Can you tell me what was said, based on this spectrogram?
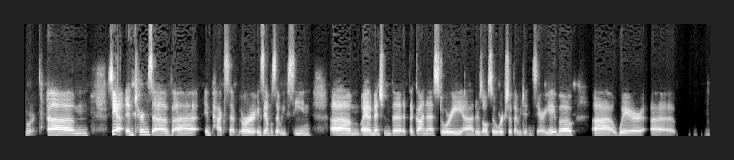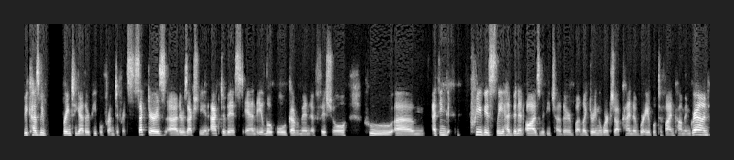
Sure. Um, so yeah, in terms of uh, impacts that, or examples that we've seen, um, I had mentioned the, the Ghana story. Uh, there's also a workshop that we did in Sarajevo uh, where uh, because we bring together people from different sectors, uh, there was actually an activist and a local government official who um, I think previously had been at odds with each other, but like during the workshop kind of were able to find common ground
